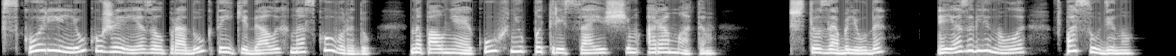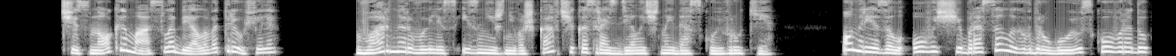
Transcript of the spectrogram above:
Вскоре Люк уже резал продукты и кидал их на сковороду, наполняя кухню потрясающим ароматом. Что за блюдо? Я заглянула в посудину. Чеснок и масло белого трюфеля. Варнер вылез из нижнего шкафчика с разделочной доской в руке. Он резал овощи, бросал их в другую сковороду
